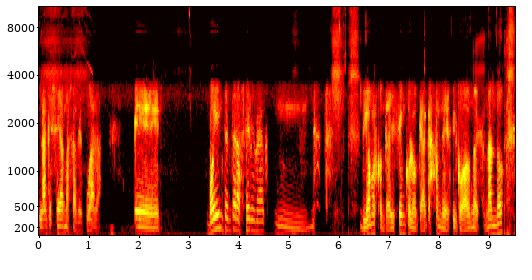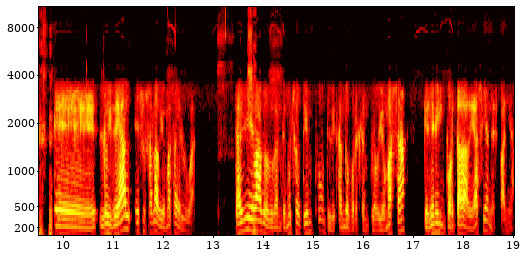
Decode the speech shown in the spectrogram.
la que sea más adecuada. Eh, voy a intentar hacer una, mm, digamos, contradicción con lo que acaban de decir Covadonga y Fernando. Eh, lo ideal es usar la biomasa del lugar. Se ha llevado durante mucho tiempo utilizando, por ejemplo, biomasa que viene importada de Asia en España.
